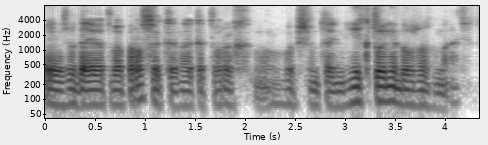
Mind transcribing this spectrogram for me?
И задает вопросы, на которых, ну, в общем-то, никто не должен знать.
